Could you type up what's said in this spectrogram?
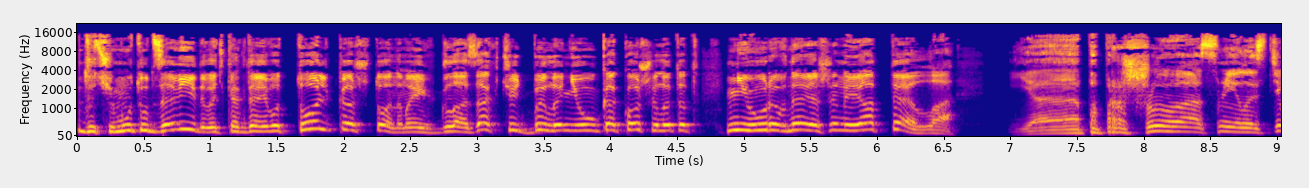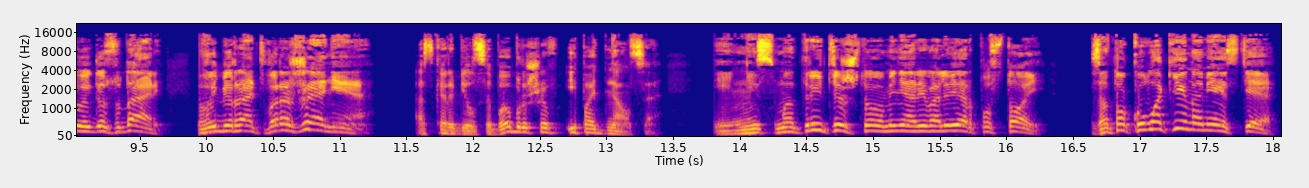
Да чему тут завидовать, когда его только что на моих глазах чуть было не укокошил этот неуравновешенный Отелло!» «Я попрошу вас, милостивый государь, выбирать выражение!» Оскорбился Бобрушев и поднялся. «И не смотрите, что у меня револьвер пустой! Зато кулаки на месте!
